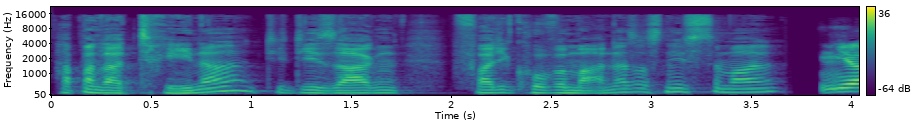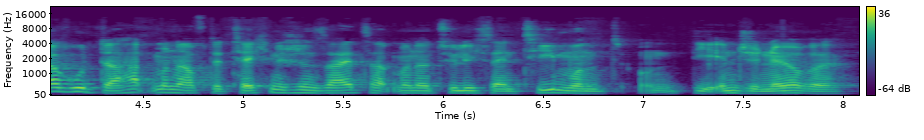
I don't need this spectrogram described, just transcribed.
hat man da Trainer, die dir sagen, fahr die Kurve mal anders das nächste Mal? Ja gut, da hat man auf der technischen Seite hat man natürlich sein Team und, und die Ingenieure,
